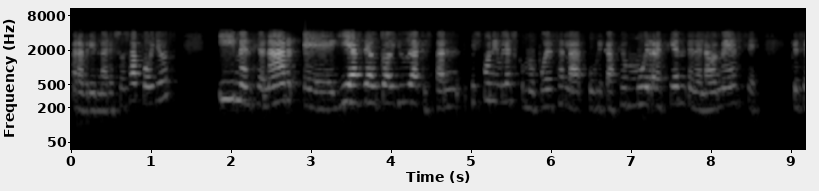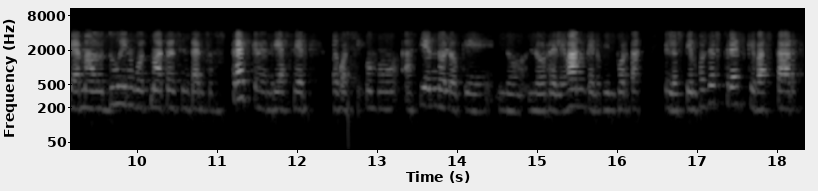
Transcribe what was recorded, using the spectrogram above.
para, brindar esos apoyos, y mencionar guías de autoayuda que están disponibles, como puede ser la publicación muy reciente de la OMS que se llama Doing What Matters in Times of Stress, que vendría a ser algo así como haciendo lo, que, lo, relevante, lo que importa en los tiempos de estrés, que va a estar,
